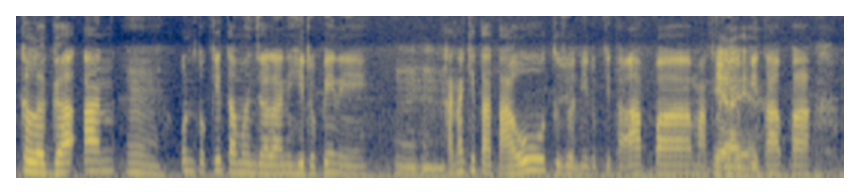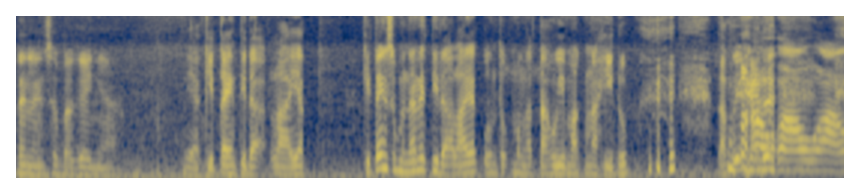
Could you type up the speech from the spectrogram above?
kelegaan Hmm. untuk kita menjalani hidup ini Mhm. karena kita tahu tujuan hidup kita apa makna Iya, hidup iya. kita apa dan lain sebagainya Ya, kita yang tidak layak kita yang sebenarnya tidak layak untuk mengetahui makna hidup. tapi akhirnya wow wow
